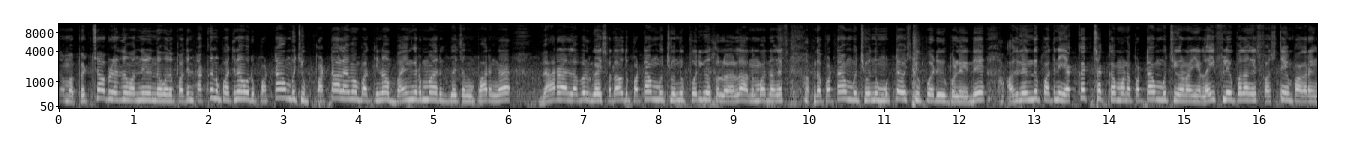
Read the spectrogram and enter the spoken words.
நம்ம பெட் ஷாப்லேருந்து வந்து இருந்த வந்து பார்த்தீங்கன்னா டக்குன்னு பார்த்தீங்கன்னா ஒரு பட்டாம்பூச்சி பட்டாளமே பார்த்தீங்கன்னா பயங்கரமாக இருக்குது கைஸ் அங்கே பாருங்கள் வேறு லெவல் கைஸ் அதாவது பட்டாம்பூச்சி வந்து பொறிங்க சொல்லல. அந்த மாதிரி தாங்க அந்த பட்டாம்பூச்சி வந்து முட்டை வச்சுட்டு போயிடுது போல இது. அதுலேருந்து பார்த்தீங்கன்னா எக்கச்சக்கமான பட்டாம்பூச்சிங்க நான் என் லைஃப்லேயே இப்போ தான் கைஸ் ஃபஸ்ட் டைம் பார்க்குறேன்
